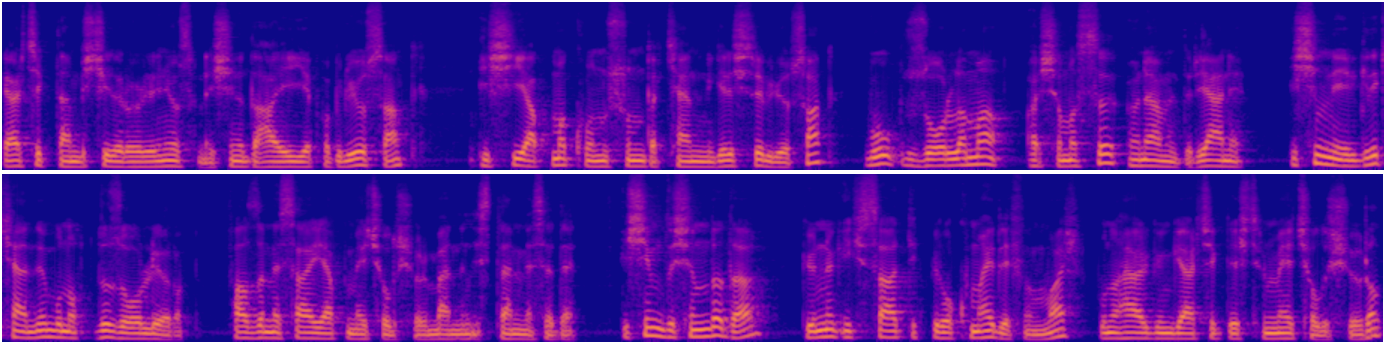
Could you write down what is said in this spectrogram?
gerçekten bir şeyler öğreniyorsan, işini daha iyi yapabiliyorsan, işi yapma konusunda kendini geliştirebiliyorsan bu zorlama aşaması önemlidir. Yani işimle ilgili kendimi bu noktada zorluyorum. Fazla mesai yapmaya çalışıyorum benden istenmese de. İşim dışında da günlük 2 saatlik bir okuma hedefim var. Bunu her gün gerçekleştirmeye çalışıyorum.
